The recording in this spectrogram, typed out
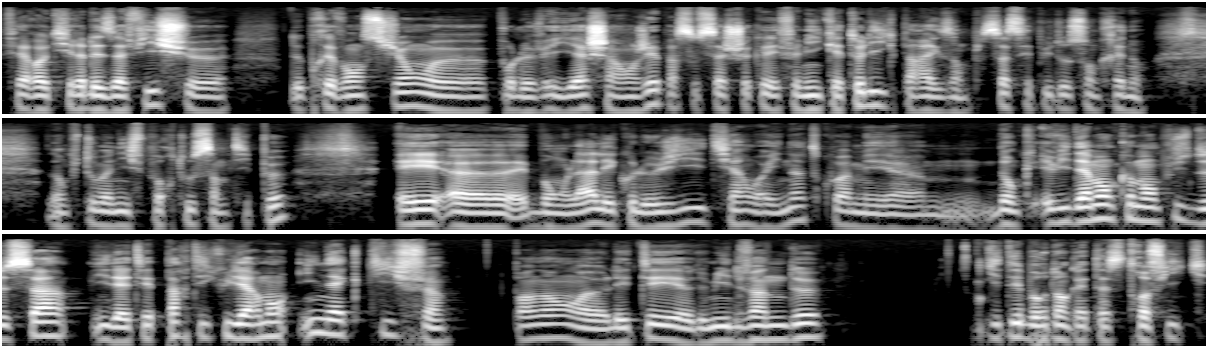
fait retirer des affiches de prévention pour le VIH à Angers parce que ça choquait les familles catholiques, par exemple. Ça, c'est plutôt son créneau. Donc plutôt manif pour tous un petit peu. Et, euh, et bon là, l'écologie, tiens, why not quoi. Mais euh, donc évidemment, comme en plus de ça, il a été particulièrement inactif pendant euh, l'été 2022 qui était pourtant catastrophique.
